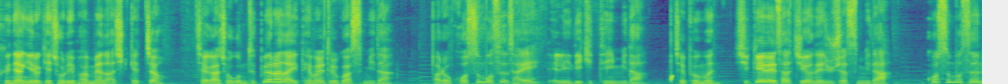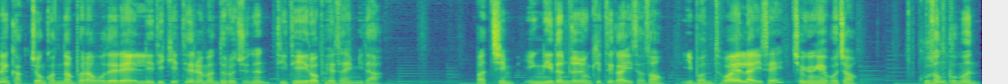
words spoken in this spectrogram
그냥 이렇게 조립하면 아쉽겠죠? 제가 조금 특별한 아이템을 들고 왔습니다. 바로 코스모스사의 LED 키트입니다. 제품은 쉽게 돼서 지원해 주셨습니다. 코스모스는 각종 건담 프라모델의 LED 키트를 만들어주는 디테일업 회사입니다. 마침 잉리듬 전용 키트가 있어서 이번 트와일라이트에 적용해보죠. 구성품은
